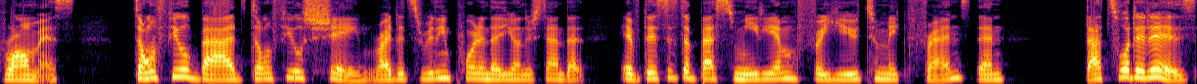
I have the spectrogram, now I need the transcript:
promise don't feel bad, don't feel shame, right? It's really important that you understand that if this is the best medium for you to make friends, then that's what it is.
